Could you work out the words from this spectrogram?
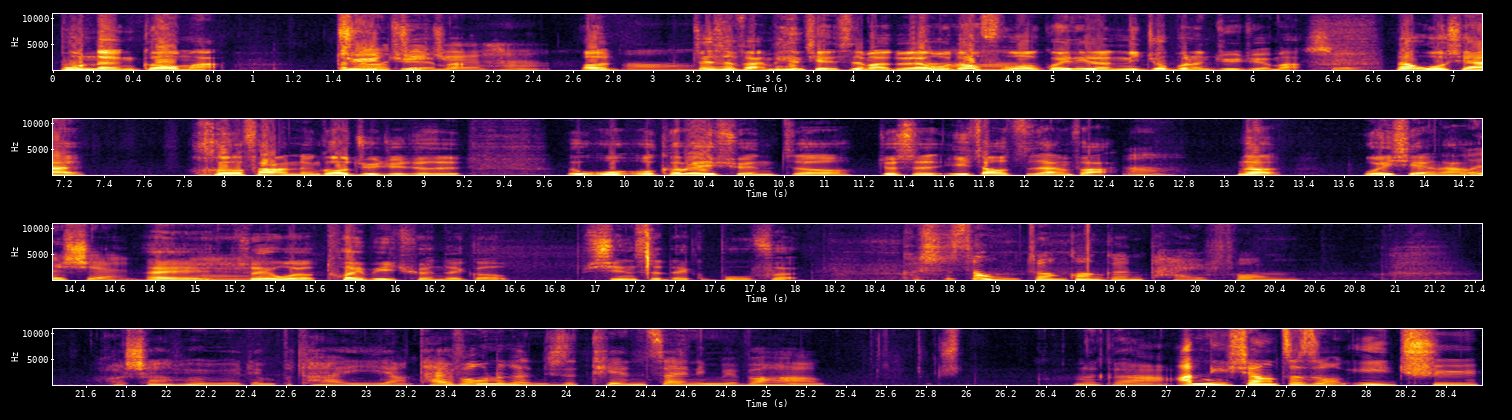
不能够嘛拒绝嘛？哦，哦这是反面解释嘛？对不对？哦、我都符合规定了，你就不能拒绝嘛？是。那我现在合法能够拒绝，就是我我可不可以选择，就是依照治安法？嗯。那危险啊！危险。哎，哎所以我有退避权的一个行使的一个部分。可是这种状况跟台风好像又有点不太一样。台风那个你是天灾，你没办法。那个啊啊！你像这种疫区，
